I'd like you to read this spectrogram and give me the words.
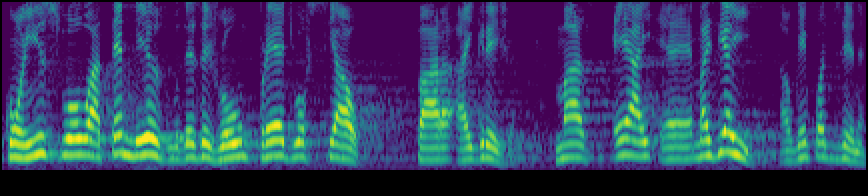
com isso ou até mesmo desejou um prédio oficial para a igreja. Mas, é, é, mas e aí? Alguém pode dizer, né?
